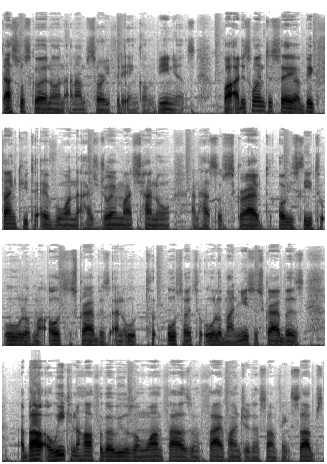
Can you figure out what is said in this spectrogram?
that's what's going on and i'm sorry for the inconvenience. But i just wanted to say a big thank you to everyone that has joined my channel and has subscribed obviously to all of my old subscribers and also to all of my new subscribers. About a week and a half ago we was on 1500 and something subs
